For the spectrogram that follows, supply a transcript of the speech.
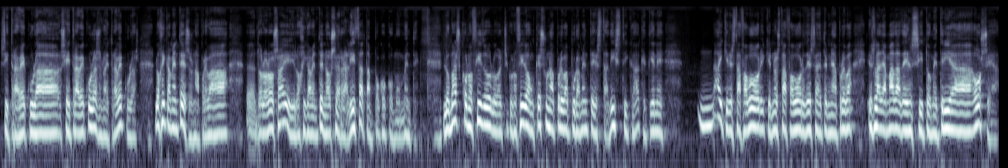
si, trabécula, si hay trabéculas o no hay trabéculas. Lógicamente, es una prueba eh, dolorosa y lógicamente no se realiza tampoco comúnmente. Lo más conocido, lo archiconocido, aunque es una prueba puramente estadística, que tiene hay quien está a favor y quien no está a favor de esa determinada prueba, es la llamada densitometría ósea.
